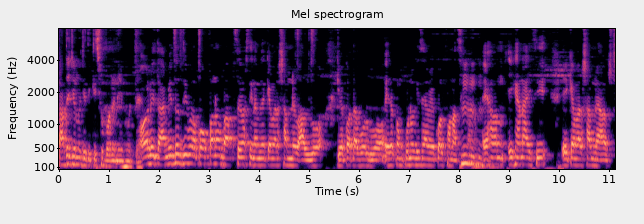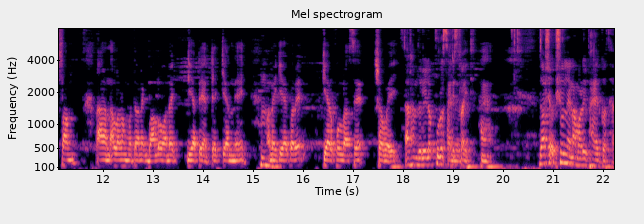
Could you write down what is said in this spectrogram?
তাদের জন্য যদি কিছু বলেন এই মুহূর্তে। তো আমি তো জীবন কখনো ভাবতে পারছি না যে ক্যামেরার সামনে আসব কিংবা কথা বলব এরকম কোনো কিছু আমি কল্পনা ছিল। এখন এখানে আইছি এই ক্যামেরার সামনে আসলাম আর আল্লাহ রহমতে অনেক ভালো অনেক ইয়াতে টেক কেয়ার নেই অনেক ইয়া করে কেয়ারফুল আছে সবাই। আলহামদুলিল্লাহ পুরো স্যাটিসফাইড হ্যাঁ। দর্শক শুনলেন আমার ওই ভাইয়ের কথা।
